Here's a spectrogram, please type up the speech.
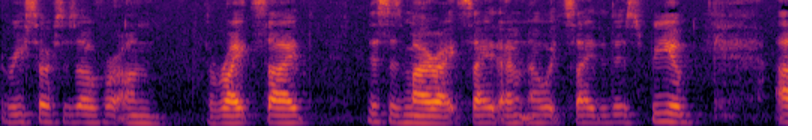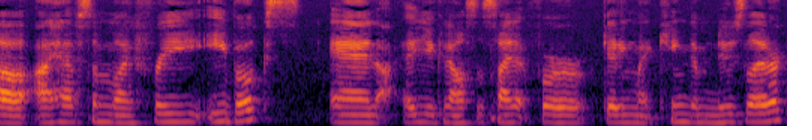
resources over on the right side. This is my right side. I don't know which side it is for you. Uh, I have some of my free ebooks, and you can also sign up for getting my Kingdom newsletter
